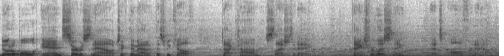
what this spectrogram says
Notable, and ServiceNow. Check them out at thisweekhealth.com slash today. Thanks for listening. That's all for now.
